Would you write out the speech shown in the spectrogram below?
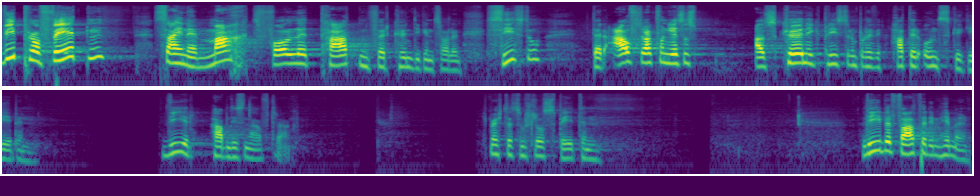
wie Propheten seine machtvolle Taten verkündigen sollen. Siehst du, der Auftrag von Jesus als König, Priester und Prophet hat er uns gegeben. Wir haben diesen Auftrag. Ich möchte zum Schluss beten. Lieber Vater im Himmel,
